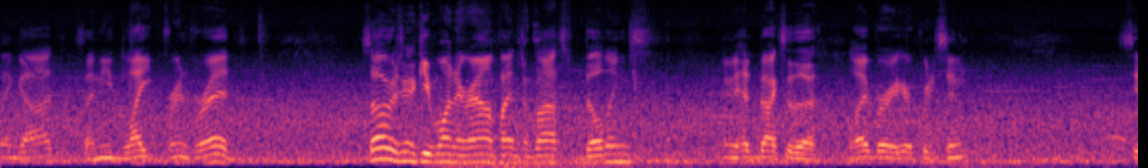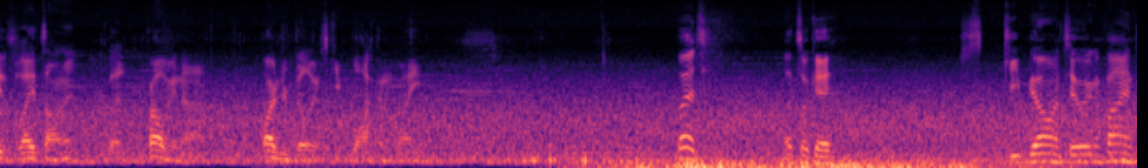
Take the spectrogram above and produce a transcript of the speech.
Thank God, because I need light for infrared. So we're just gonna keep wandering around, find some glass buildings. Maybe head back to the library here pretty soon. See if the light's on it, but probably not. Larger buildings keep blocking the light. But that's okay. Keep going, see what we can find.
